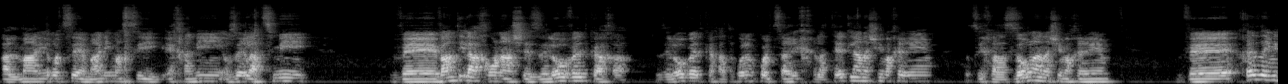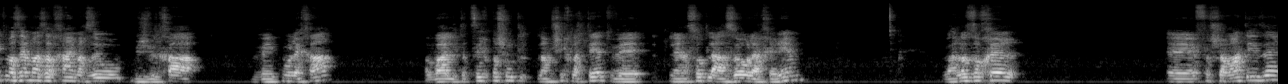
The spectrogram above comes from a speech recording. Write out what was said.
על מה אני רוצה, מה אני משיג, איך אני עוזר לעצמי, והבנתי לאחרונה שזה לא עובד ככה, זה לא עובד ככה, אתה קודם כל צריך לתת לאנשים אחרים, אתה צריך לעזור לאנשים אחרים, ואחרי זה אם יתמזל מזלך הם יחזרו בשבילך וייתנו לך, אבל אתה צריך פשוט להמשיך לתת ולנסות לעזור לאחרים, ואני לא זוכר אה, איפה שמעתי את זה,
